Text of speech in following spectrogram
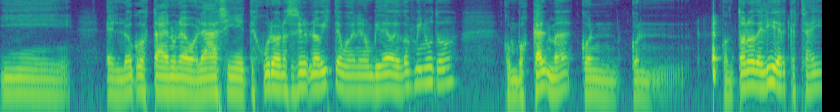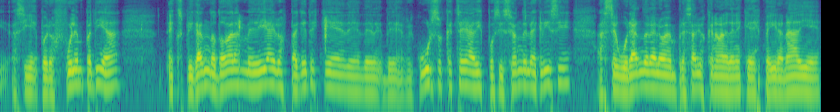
y el loco está en una volada así, te juro, no sé si lo viste, weón, era un video de dos minutos, con voz calma, con, con, con tono de líder, ¿cachai? Así, pero full empatía, explicando todas las medidas y los paquetes que de, recursos ¿cachai? a disposición de la crisis, asegurándole a los empresarios que no van a tener que despedir a nadie,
